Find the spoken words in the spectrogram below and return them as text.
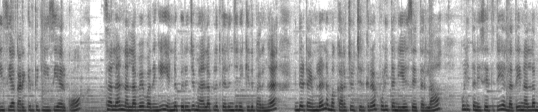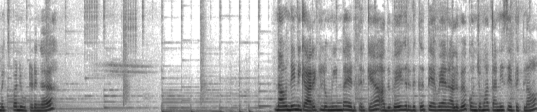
ஈஸியாக கரைக்கிறதுக்கு ஈஸியாக இருக்கும். மசாலா நல்லாவே வதங்கி எண்ணெய் பிரிஞ்சு மேலாப்பில் தெளிஞ்சு நிற்கிது பாருங்கள் இந்த டைமில் நம்ம கரைச்சி வச்சுருக்கிற புளி தண்ணியை சேர்த்துடலாம். புளி தண்ணி சேர்த்துட்டு எல்லாத்தையும் நல்லா மிக்ஸ் பண்ணி விட்டுடுங்க. நான் வந்து இன்றைக்கி அரை கிலோ மீன் தான் எடுத்திருக்கேன். அது வேகிறதுக்கு தேவையான அளவு கொஞ்சமாக தண்ணி சேர்த்துக்கலாம்.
